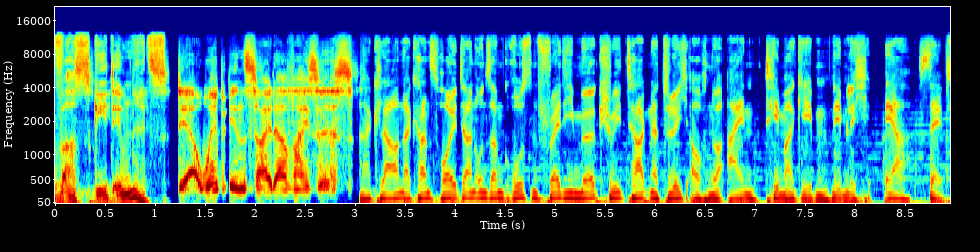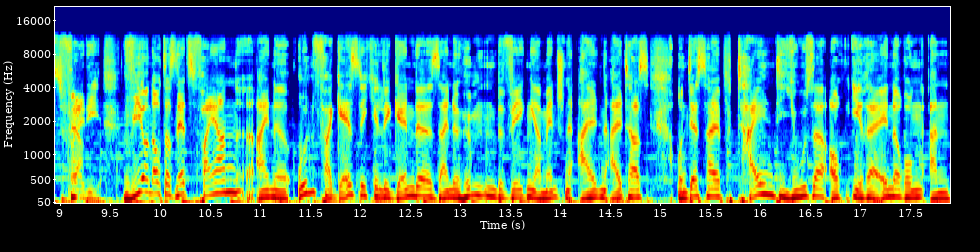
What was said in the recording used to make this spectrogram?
Was geht im Netz? Der Web Insider weiß es. Na klar, und da kann es heute an unserem großen Freddie Mercury Tag natürlich auch nur ein Thema geben, nämlich er selbst. Freddie. Wir und auch das Netz feiern eine unvergessliche Legende. Seine Hymnen bewegen ja Menschen allen Alters und deshalb teilen die User auch ihre Erinnerungen an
